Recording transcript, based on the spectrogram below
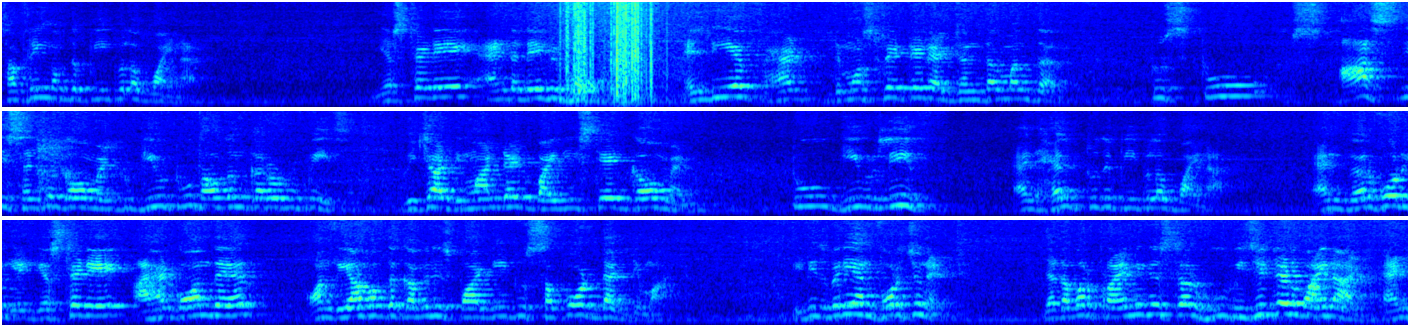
suffering of the people of Wayanad. Yesterday and the day before, LDF had demonstrated at Jantar Mantar to, to ask the central government to give two thousand crore rupees, which are demanded by the state government to give relief and help to the people of Wayanad. And therefore, yesterday, I had gone there on behalf of the Communist Party to support that demand. It is very unfortunate that our Prime Minister who visited Wayanad and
